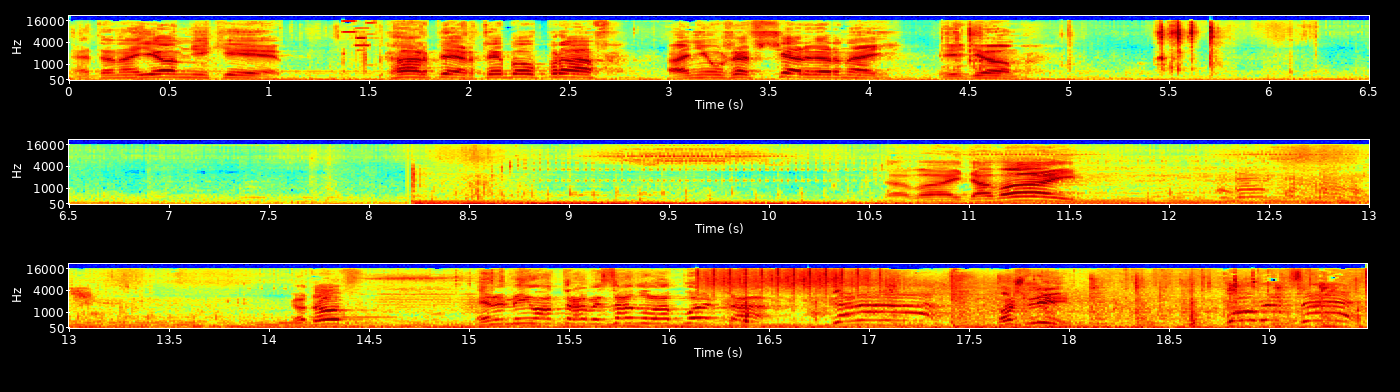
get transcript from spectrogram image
Это наемники. Харпер, ты был прав. Они уже в серверной. Идем. Dawaj, dawaj! Gotów? Enemigo atravesando la puerta! ¡Granada! ¡Poszli! ¡Cúbranse!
